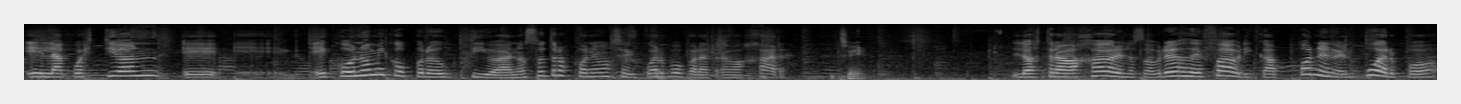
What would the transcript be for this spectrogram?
eh, la cuestión eh, eh, económico-productiva. Nosotros ponemos el cuerpo para trabajar Sí. Los trabajadores, los obreros de fábrica ponen el cuerpo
